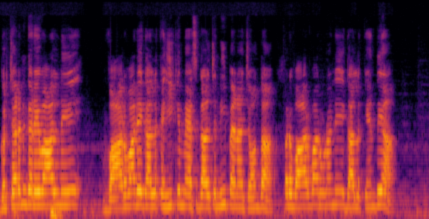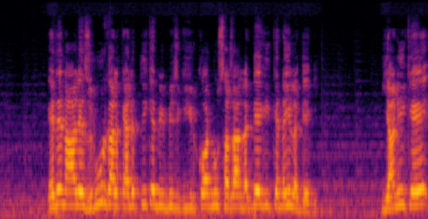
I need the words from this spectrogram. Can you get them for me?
ਗੁਰਚਰਨ ਗਰੇਵਾਲ ਨੇ ਵਾਰ-ਵਾਰ ਇਹ ਗੱਲ ਕਹੀ ਕਿ ਮੈਂ ਇਸ ਗੱਲ 'ਚ ਨਹੀਂ ਪੈਣਾ ਚਾਹੁੰਦਾ, ਪਰ ਵਾਰ-ਵਾਰ ਉਹਨਾਂ ਨੇ ਇਹ ਗੱਲ ਕਹਿੰਦਿਆਂ ਇਹਦੇ ਨਾਲ ਇਹ ਜ਼ਰੂਰ ਗੱਲ ਕਹਿ ਦਿੱਤੀ ਕਿ ਬੀਬੀ ਜਗੀਰ ਕੌਰ ਨੂੰ ਸਜ਼ਾ ਲੱਗੇਗੀ ਕਿ ਨਹੀਂ ਲੱਗੇਗੀ। ਯਾਨੀ ਕਿ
